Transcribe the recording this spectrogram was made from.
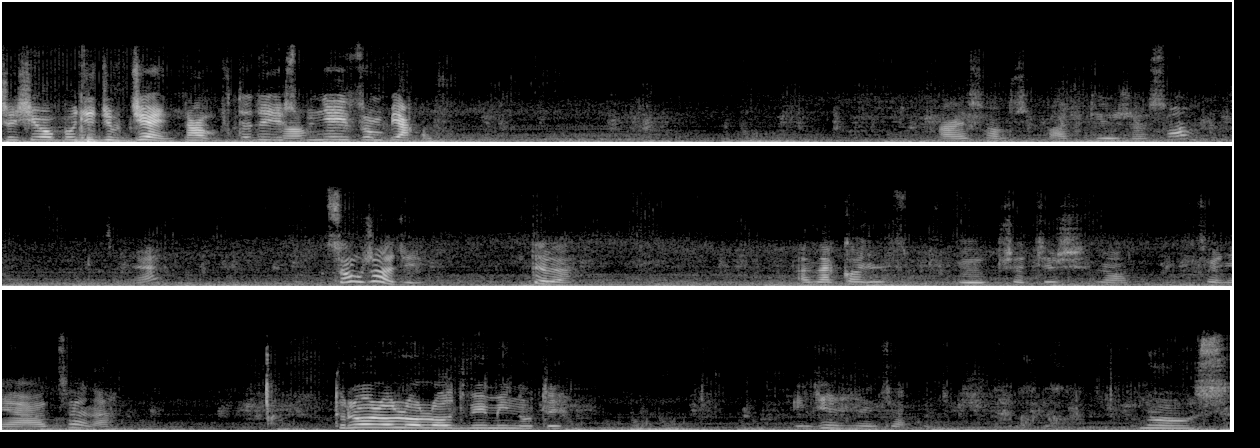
Muszę się obudzić w dzień, tam wtedy jest No. mniej zombiaków. Ale są przypadki, że są. Nie? Są rzadziej. I tyle. A na koniec y, przecież, no, co nie ocena. Trolololo dwie minuty. I 10 sekund. Nos,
